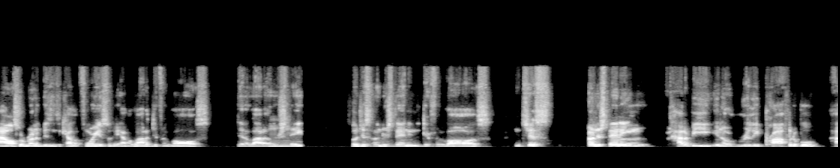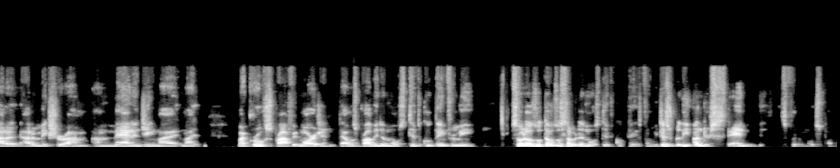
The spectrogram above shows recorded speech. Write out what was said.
I also run a business in California, so they have a lot of different laws than a lot of other mm-hmm. states. So just understanding the different laws, just understanding how to be you know really profitable how to how to make sure i'm i'm managing my my my gross profit margin. That was probably the most difficult thing for me. So those were those were some of the most difficult things for me just really understanding business for the most part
